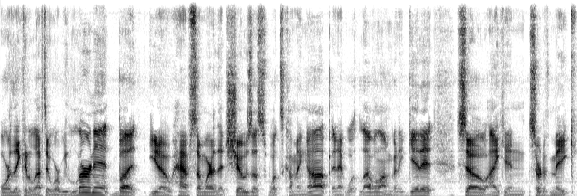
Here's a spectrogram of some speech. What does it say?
Or they could have left it where we learn it, but you know, have somewhere that shows us what's coming up and at what level I'm going to get it, so I can sort of make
